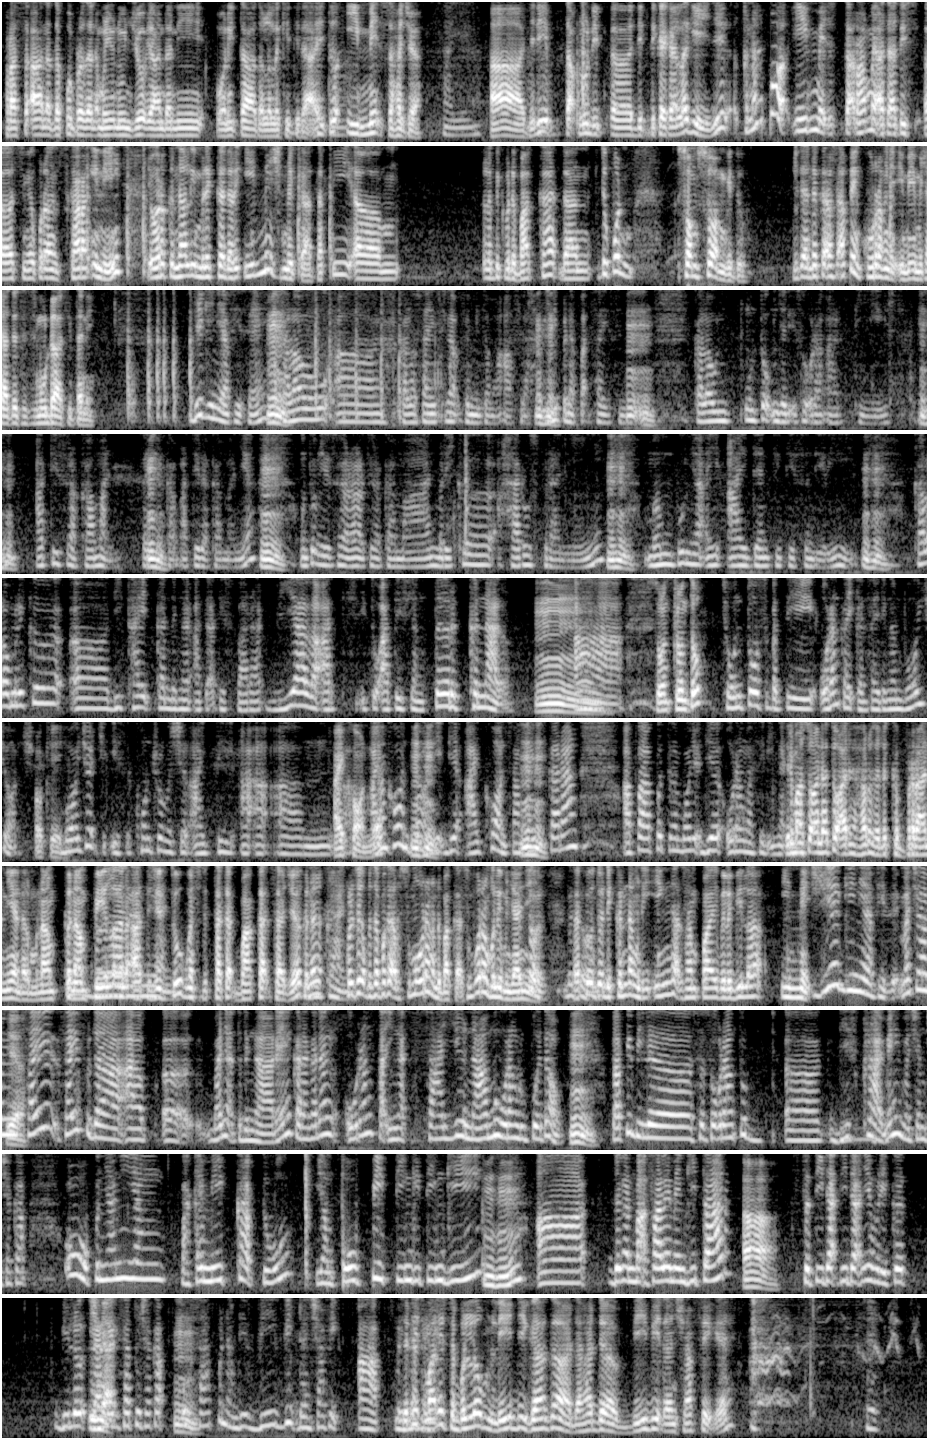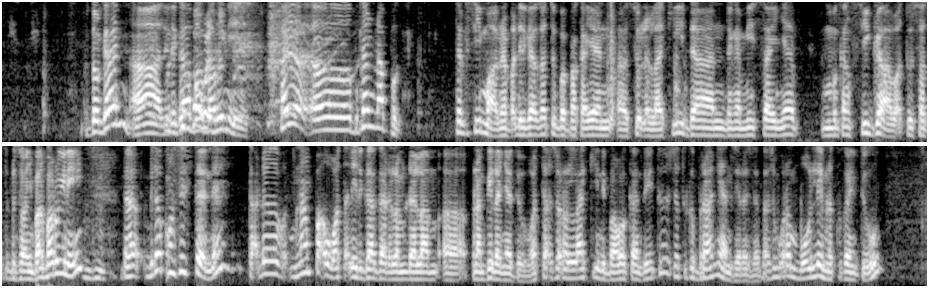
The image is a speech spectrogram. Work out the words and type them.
perasaan ataupun perasaan yang menunjuk yang anda ni wanita atau lelaki tidak. Itu image sahaja. Saya. Ah, jadi tak perlu di, uh, dipertikaikan lagi. Jadi kenapa image tak ramai artis uh, Singapura sekarang ini yang orang kenali mereka dari image mereka tapi um, lebih kepada bakat dan itu pun suam-suam gitu. Jadi anda rasa apa yang kurangnya imej artis muda kita ni? Dia gini Hafiz eh, hmm. kalau uh, kalau saya silap saya minta maaf lah. Hmm. Ini pendapat saya sendiri. Hmm. Kalau untuk menjadi seorang artis, hmm. eh, artis rakaman, saya hmm. cakap artis rakaman ya. Hmm. Untuk menjadi seorang artis rakaman, mereka harus berani hmm. mempunyai identiti sendiri. Hmm. Kalau mereka uh, dikaitkan dengan artis-artis barat, biarlah artis itu artis yang terkenal. Hmm. Ah, so, contoh? Contoh seperti orang kaitkan saya dengan Boy George. Okay. Boy George is a controversial IT uh, uh, um, icon. Uh? Icon. Mm-hmm. Dia, dia icon sampai mm-hmm. sekarang apa-apa tentang Boy George dia orang masih ingat. Jadi maksud anda tu ada harus ada keberanian dalam menamp- penampilan artis itu bukan setakat bakat saja. Kerana bukan. kalau cakap pasal bakat semua orang ada bakat, semua orang boleh menyanyi. Betul, betul. Tapi untuk dikenang, diingat sampai bila-bila image. Dia gini Hafiz. Macam yeah. saya saya sudah uh, uh, banyak terdengar eh kadang-kadang orang tak ingat saya nama orang lupa tau. Hmm. Tapi bila seseorang tu uh, describe eh macam cakap oh penyanyi yang pakai makeup tu yang topi tinggi-tinggi mm-hmm. uh, dengan Mak Saleh main gitar uh. setidak-tidaknya mereka bila yang lagi satu cakap oh hmm. siapa nama dia Vivid dan Syafiq ah jadi maknanya sebelum Lady Gaga dah ada Vivid dan Syafiq eh Betul kan? Ah, Lady Gaga baru ni. Saya uh, bukan apa terkesima nampak Lady Gaga tu berpakaian uh, suit lelaki dan dengan misainya memegang sigar waktu satu bersama baru-baru ini mm-hmm. dan bila konsisten eh tak ada nampak watak Lady Gaga dalam dalam uh, penampilannya tu watak seorang lelaki yang dibawakan tu itu satu keberanian saya rasa tak semua orang boleh melakukan itu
